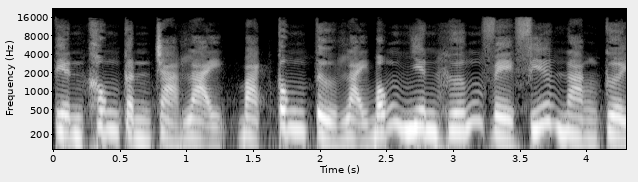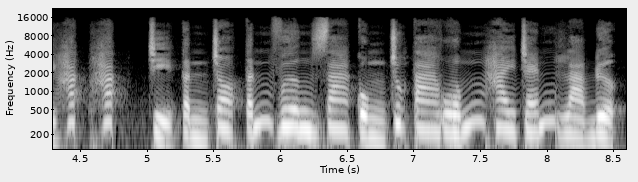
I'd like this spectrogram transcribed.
Tiền không cần trả lại, bạch công tử lại bỗng nhiên hướng về phía nàng cười hắc hắc, chỉ cần cho tấn vương ra cùng chúng ta uống hai chén là được.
